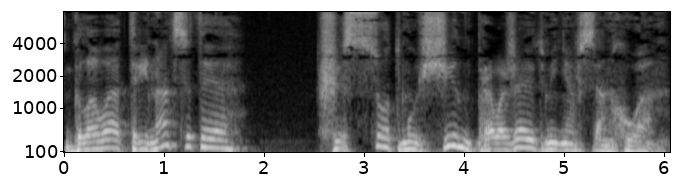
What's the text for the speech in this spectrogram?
Глава 13. 600 мужчин провожают меня в Сан-Хуан.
